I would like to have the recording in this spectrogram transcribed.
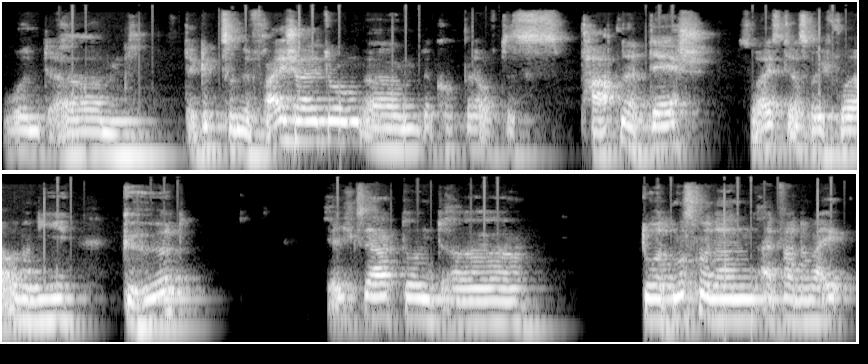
Und ähm, da gibt es so eine Freischaltung, ähm, da kommt man auf das Partner Dash, so heißt das, habe ich vorher auch noch nie gehört, ehrlich gesagt. Und äh, dort muss man dann einfach nochmal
